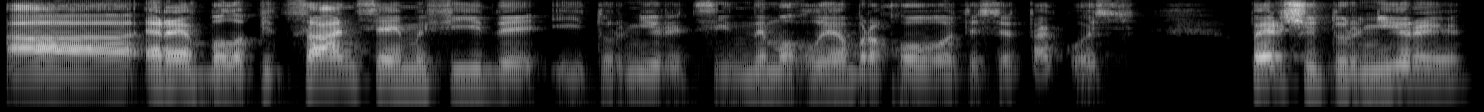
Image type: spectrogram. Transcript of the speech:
А РФ було під санкціями ФІДЕ, і турніри ці не могли обраховуватися. Так ось перші турніри,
